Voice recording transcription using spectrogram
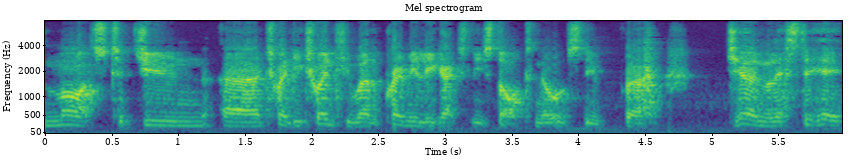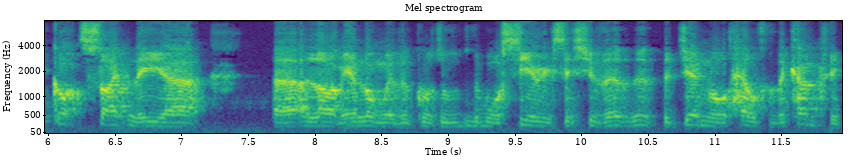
March to June uh, 2020, where the Premier League actually stopped, and obviously uh, journalists it got slightly uh, uh, alarming, along with, of course, the more serious issue, the, the, the, general health of the country.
